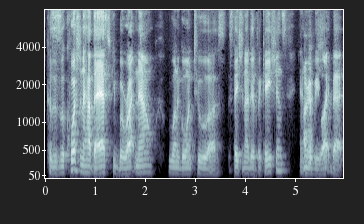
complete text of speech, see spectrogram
because it's a question I have to ask you, but right now, we want to go into uh, station identifications, and okay. we'll be right back.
